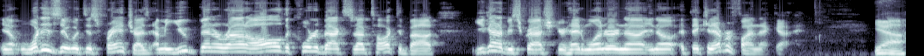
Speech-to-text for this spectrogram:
you know, what is it with this franchise? I mean, you've been around all the quarterbacks that I've talked about. You got to be scratching your head wondering, uh, you know, if they can ever find that guy. Yeah,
